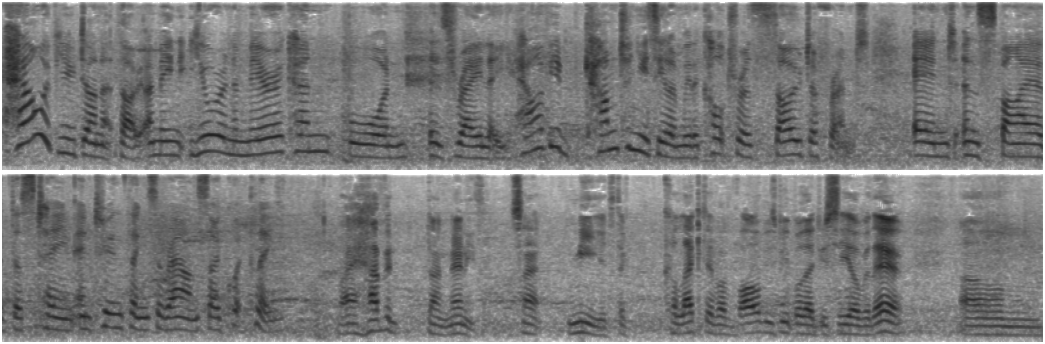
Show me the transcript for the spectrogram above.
How have you done it though? I mean, you're an American born Israeli. How have you come to New Zealand where the culture is so different and inspired this team and turned things around so quickly? I haven't done anything. It's not me, it's the collective of all these people that you see over there. Um,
